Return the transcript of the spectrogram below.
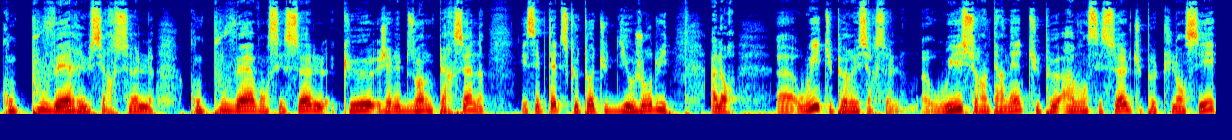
qu'on pouvait réussir seul, qu'on pouvait avancer seul, que j'avais besoin de personne. Et c'est peut-être ce que toi tu te dis aujourd'hui. Alors, euh, oui, tu peux réussir seul. Oui, sur Internet, tu peux avancer seul, tu peux te lancer,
